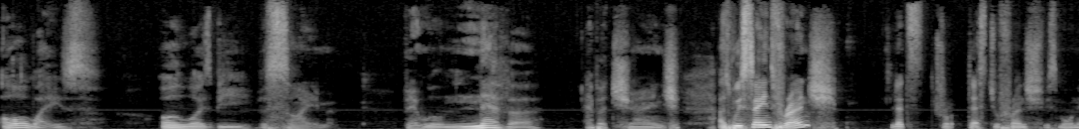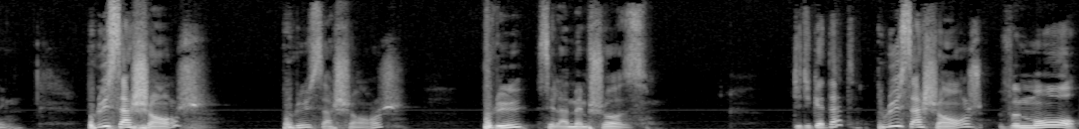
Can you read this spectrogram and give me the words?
always, always be the same. They will never, ever change. As we say in French, let's tr- test your French this morning. plus ça change, plus ça change, plus c'est la même chose. Did you get that? Plus ça change, the more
